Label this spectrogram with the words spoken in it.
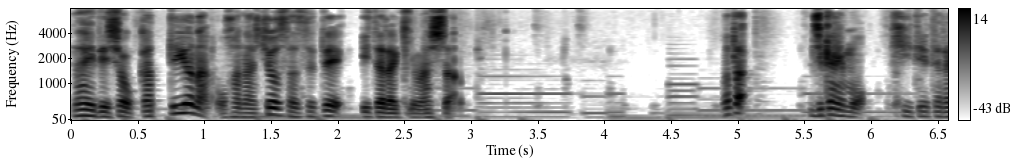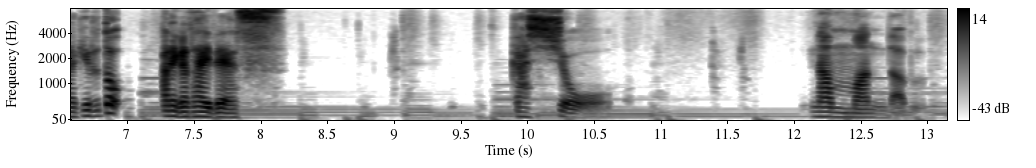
ないでしょうかっていうようなお話をさせていただきました。また次回も聴いていただけるとありがたいです。合唱何万ダブ。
